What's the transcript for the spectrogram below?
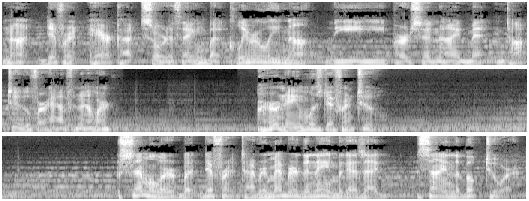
Not different haircut sort of thing, but clearly not the person I'd met and talked to for half an hour. Her name was different too. Similar but different. I remembered the name because I'd signed the book to her.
